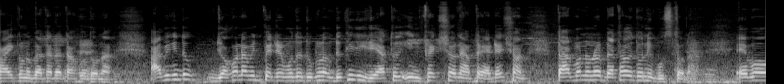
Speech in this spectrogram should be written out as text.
ভাই কোনো ব্যথা ট্যাথা হতো না। আমি কিন্তু যখন আমি পেটের মধ্যে ঢুকলাম দেখেছি যে এত ইনফেকশন এত অ্যাডেকশন তার মানে ওনার ব্যথা হয়তো উনি বুঝতো না। এবং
